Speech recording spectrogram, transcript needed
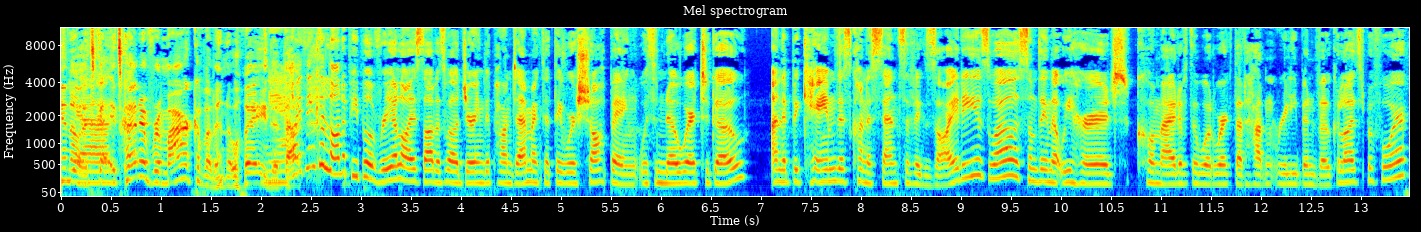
You know, yeah. it's, it's kind of remarkable in a way that, that I think a lot of people realised that as well during the pandemic that they were shopping with nowhere to go and it became this kind of sense of anxiety as well as something that we heard come out of the woodwork that hadn't really been vocalized before.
